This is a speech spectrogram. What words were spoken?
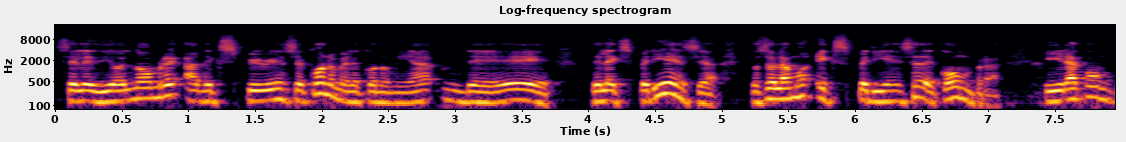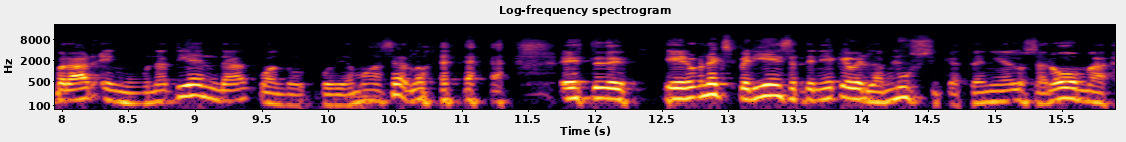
se le dio el nombre a The Experience Economy, la economía de, de la experiencia. Entonces hablamos experiencia de compra, ir a comprar en una tienda cuando podíamos hacerlo. este, era una experiencia, tenía que ver la música, tenía los aromas,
